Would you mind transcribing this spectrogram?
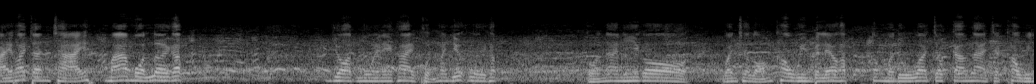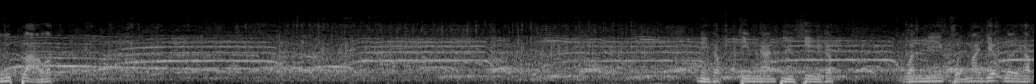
ายพระจันทร์ฉายมาหมดเลยครับ ยอดมวยในค่ายขนมาเยอะเลยครับ ก่อนหน้านี้ก็วันฉลองเข้าวินไปแล้วครับ ต้องมาดูว่าเจ้าก้าวหน้าจะเข้าวินหรือเปล่าครับ นี่ครับทีมงาน PK ครับ วันนี้ขนมาเยอะเลยครับ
